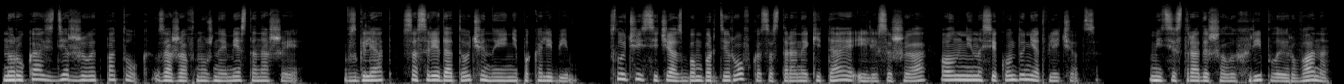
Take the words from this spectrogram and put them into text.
но рука сдерживает поток, зажав нужное место на шее. Взгляд сосредоточенный и непоколебим. Случись сейчас бомбардировка со стороны Китая или США, он ни на секунду не отвлечется. Медсестра дышала хрипло и рвано,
